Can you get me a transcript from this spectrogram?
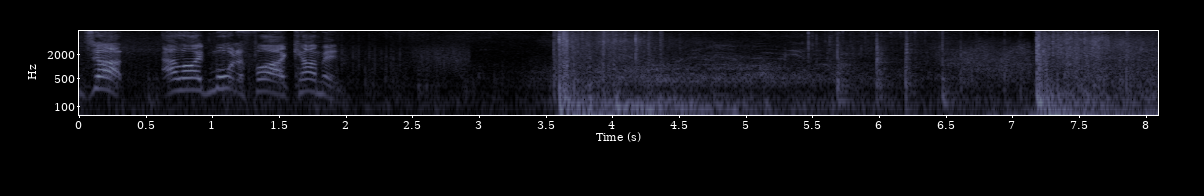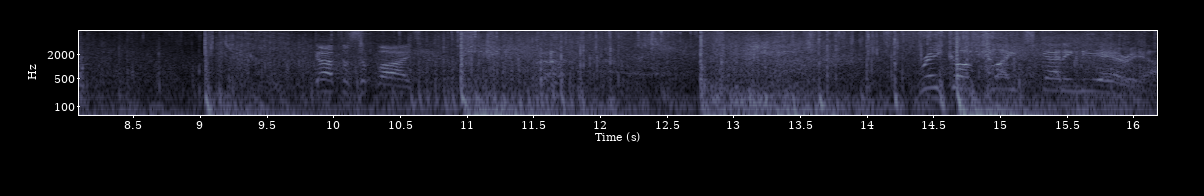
Heads up! Allied mortar fire coming! Got the supplies. Recon plane scanning the area.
